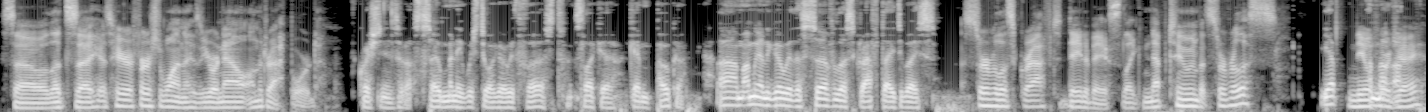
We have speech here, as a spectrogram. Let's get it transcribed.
So let's uh, let's hear your first one as you are now on the draft board. The question is, I've got so many. Which do I go with first? It's like a game of poker. Um, I'm going to go with a serverless graph database. A serverless graph database, like Neptune, but serverless. Yep. Neo4j.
